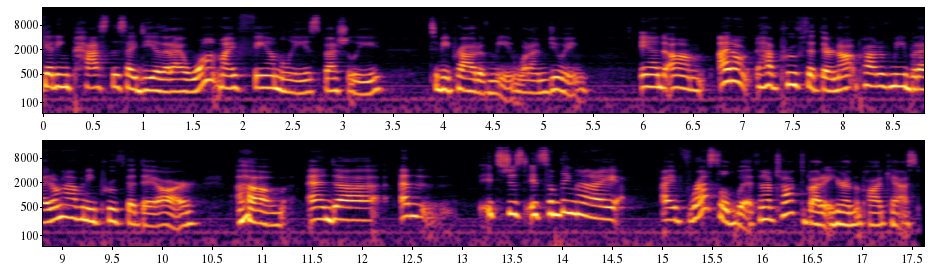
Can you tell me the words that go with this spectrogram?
getting past this idea that I want my family, especially, to be proud of me and what I'm doing. And um, I don't have proof that they're not proud of me, but I don't have any proof that they are. Um, and uh, and it's just it's something that I I've wrestled with and I've talked about it here on the podcast.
